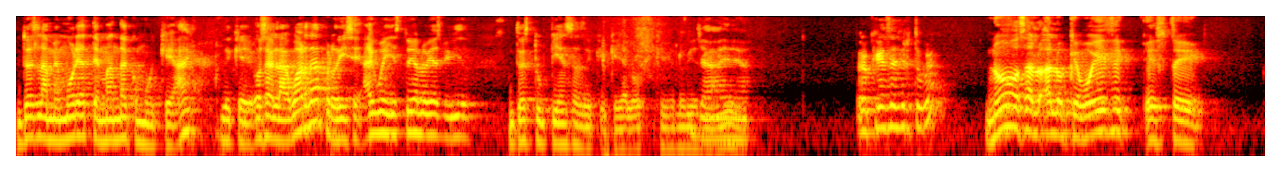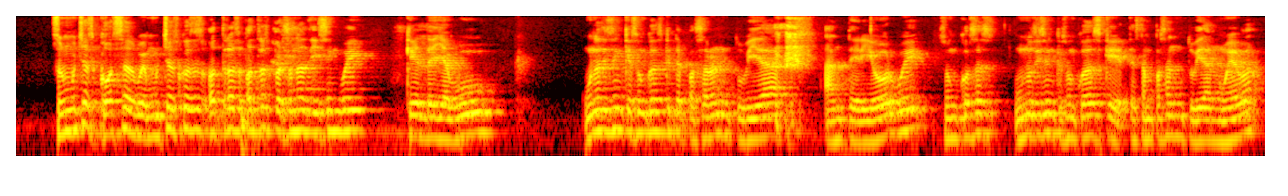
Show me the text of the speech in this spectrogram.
Entonces la memoria te manda como que, ay, de que, o sea, la guarda, pero dice, ay, güey, esto ya lo habías vivido. Entonces tú piensas de que, que ya, lo, que ya lo habías Ya, vivido. ya. ¿Pero qué ibas a decir tú, güey? No, o sea, a lo que voy es de, este... Son muchas cosas, güey, muchas cosas. Otras, otras personas dicen, güey, que el déjà vu... Unos dicen que son cosas que te pasaron en tu vida anterior, güey. Son cosas... Unos dicen que son cosas que te están pasando en tu vida nueva.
